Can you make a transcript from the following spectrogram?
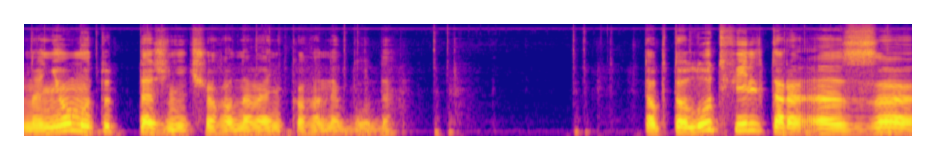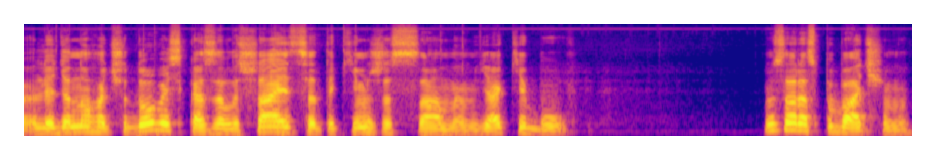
на ньому тут теж нічого новенького не буде. Тобто лут-фільтр е, з льодяного чудовиська залишається таким же самим, як і був. Ну, зараз побачимо.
